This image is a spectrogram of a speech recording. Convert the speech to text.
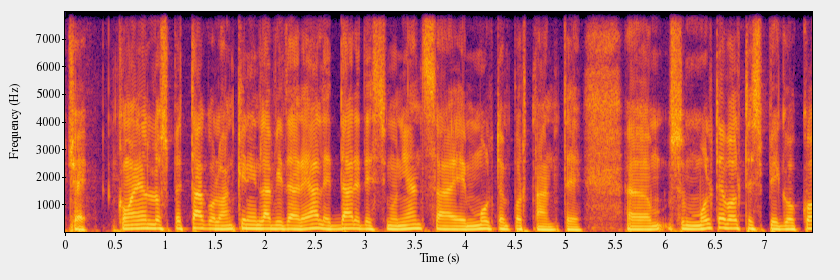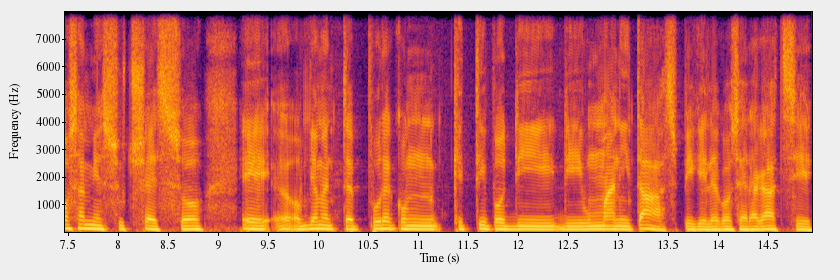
Cioè, come nello spettacolo, anche nella vita reale, dare testimonianza è molto importante. Uh, molte volte spiego cosa mi è successo e uh, ovviamente pure con che tipo di, di, umanità spieghi le cose ai ragazzi,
